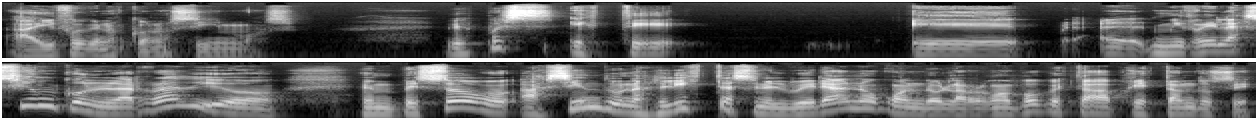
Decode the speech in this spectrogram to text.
Ahí fue que nos conocimos. Después, este, mi relación con la radio empezó haciendo unas listas en el verano cuando la Pop estaba gestándose.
